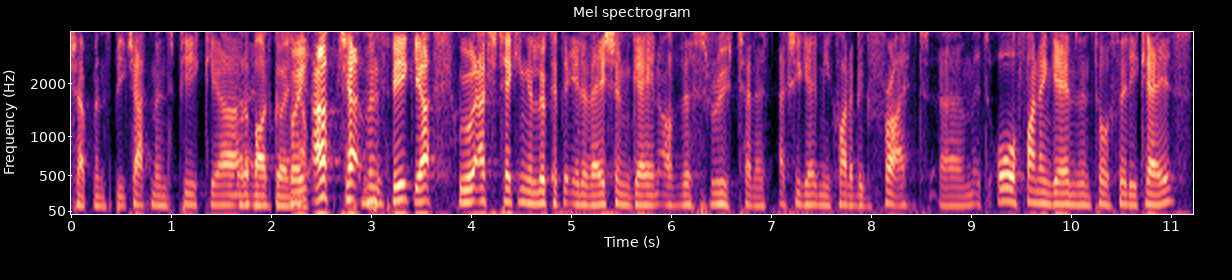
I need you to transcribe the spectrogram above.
Chapman's Peak. Chapman's Peak. Yeah. What about going going up? up Chapman's Peak? Yeah. We were actually taking a look at the elevation gain of this route, and it actually gave me quite a big fright. Um, it's all fun and games until 30 Ks.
